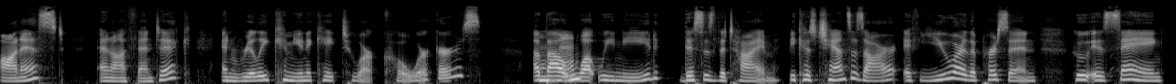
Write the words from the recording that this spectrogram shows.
honest and authentic and really communicate to our coworkers about mm-hmm. what we need, this is the time. Because chances are, if you are the person who is saying,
